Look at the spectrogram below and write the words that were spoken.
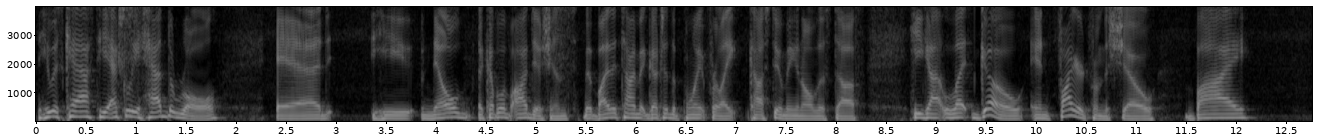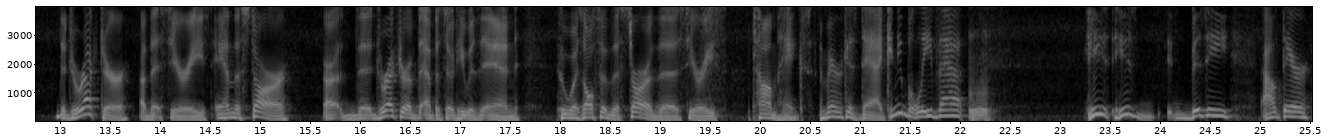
he was cast. He actually had the role, and he nailed a couple of auditions. But by the time it got to the point for like costuming and all this stuff, he got let go and fired from the show by the director of that series and the star, or the director of the episode he was in, who was also the star of the series, Tom Hanks, America's Dad. Can you believe that? He's he's busy out there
